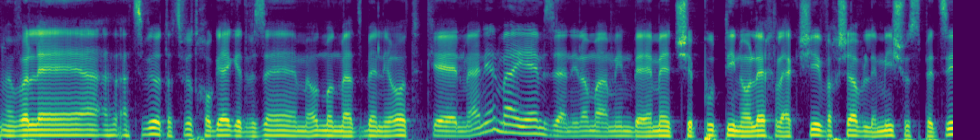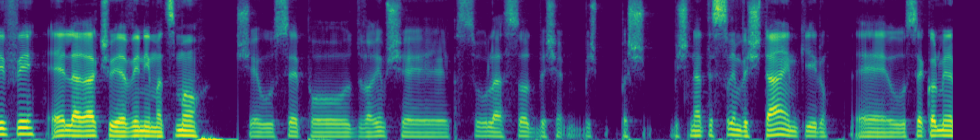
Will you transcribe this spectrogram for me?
אבל uh, הצביעות, הצביעות חוגגת, וזה מאוד מאוד מעצבן לראות. כן, מעניין מה יהיה עם זה, אני לא מאמין באמת שפוטין הולך להקשיב עכשיו למישהו ספציפי, אלא רק שהוא יבין עם עצמו שהוא עושה פה דברים שאסור לעשות בש... בש... בש... בשנת 22, כאילו. Uh, הוא עושה כל מיני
